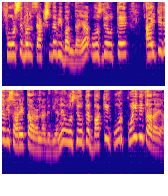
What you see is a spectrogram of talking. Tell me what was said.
ਫੋਰਸੇਬਲ ਸੈਕਸ਼ਨ ਦਾ ਵੀ ਬਣਦਾ ਆ। ਉਸ ਦੇ ਉੱਤੇ ਆਈਟੀ ਦੇ ਵੀ ਸਾਰੇ ਧਾਰਾ ਲੱਗਦੀਆਂ ਨੇ। ਉਸ ਦੇ ਉੱਤੇ ਬਾਕੀ ਹੋਰ ਕੋਈ ਵੀ ਧਾਰਾ ਆ।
